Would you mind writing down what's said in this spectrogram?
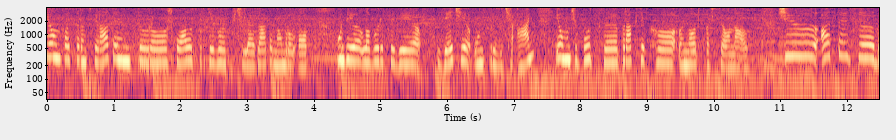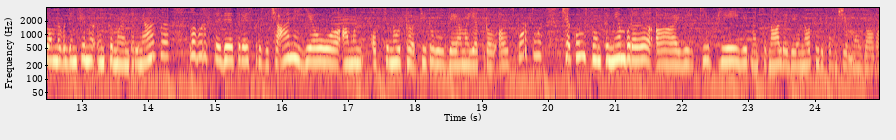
eu am fost transferată într-o școală sportivă specializată numărul 8, unde la vârstă de 10-11 ani eu am început să practic în mod profesional. Și astăzi doamna Valentina încă mă întâlnează. La vârstă de 13 ani eu am obținut titlul de maestru al sportului și acum sunt membră a echipei naționale de notă Republicii Moldova.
